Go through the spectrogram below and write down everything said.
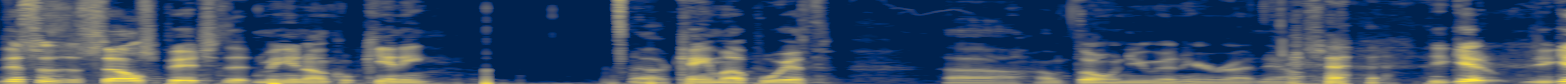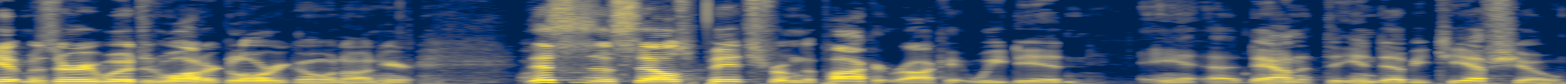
this is a sales pitch that me and Uncle Kenny uh, came up with. Uh, I'm throwing you in here right now. So you get you get Missouri Woods and Water Glory going on here. This is a sales pitch from the Pocket Rocket we did in, uh, down at the NWTF show,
